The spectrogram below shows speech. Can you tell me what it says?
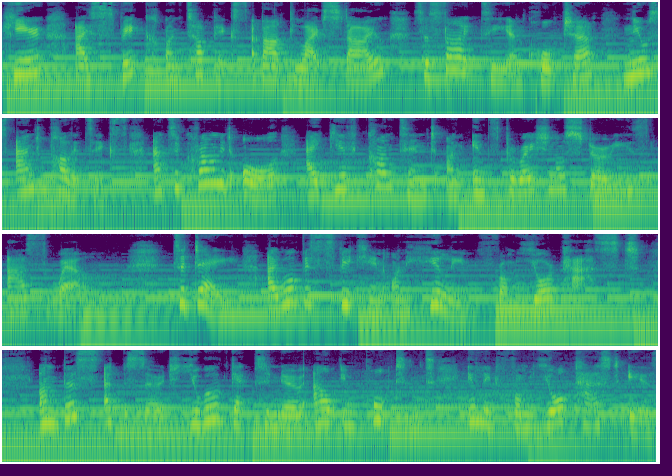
Here, I speak on topics about lifestyle, society and culture, news and politics, and to crown it all, I give content on inspirational stories as well. Today, I will be speaking on healing from your past. On this episode, you will get to know how important healing from your past is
